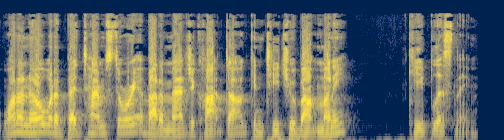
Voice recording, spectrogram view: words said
Want to know what a bedtime story about a magic hot dog can teach you about money? Keep listening.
